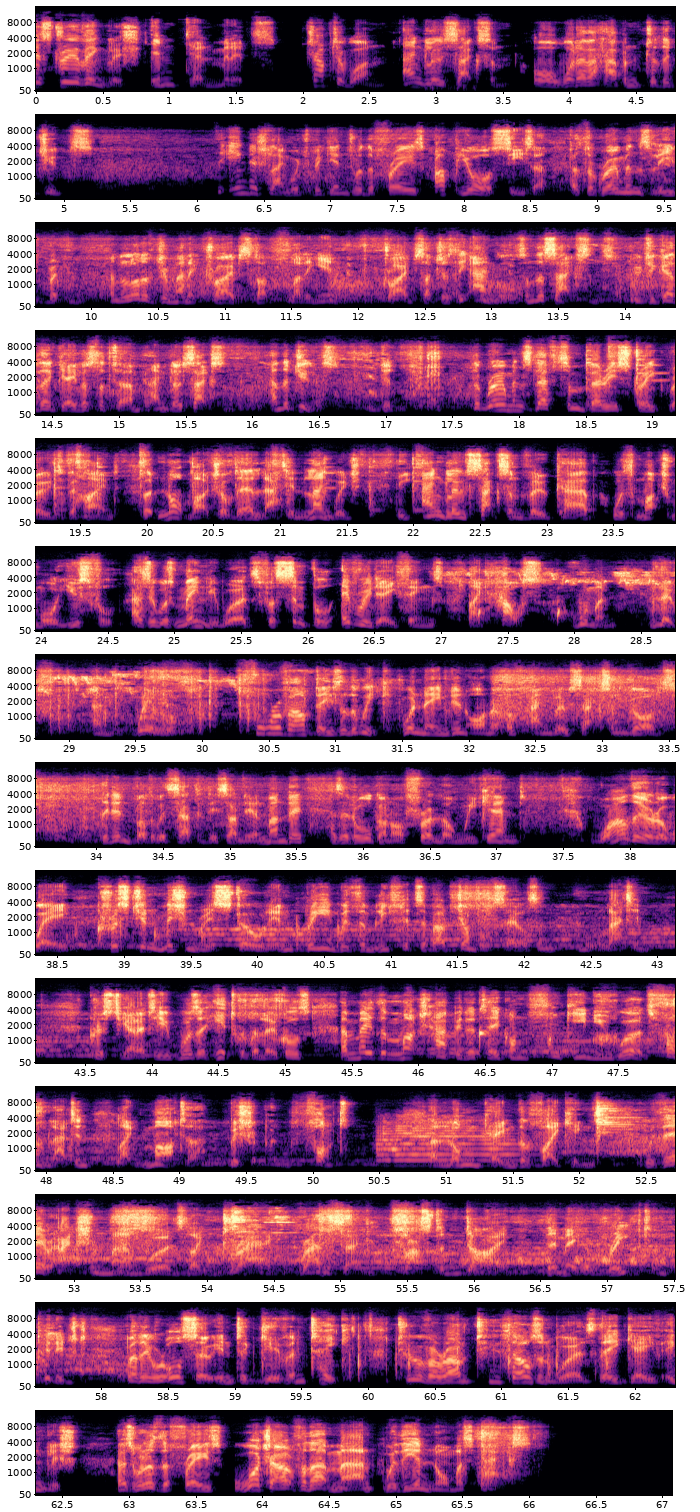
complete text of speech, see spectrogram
history of English in 10 minutes. Chapter 1 Anglo Saxon, or Whatever Happened to the Jutes. The English language begins with the phrase, up yours, Caesar, as the Romans leave Britain, and a lot of Germanic tribes start flooding in. Tribes such as the Angles and the Saxons, who together gave us the term Anglo-Saxon, and the Jutes, who didn't. The Romans left some very straight roads behind, but not much of their Latin language. The Anglo-Saxon vocab was much more useful, as it was mainly words for simple, everyday things like house, woman, loaf, and werewolf. Four of our days of the week were named in honour of Anglo-Saxon gods. They didn't bother with Saturday, Sunday, and Monday, as they'd all gone off for a long weekend. While they were away, Christian missionaries stole in, bringing with them leaflets about jumble sales and more Latin. Christianity was a hit with the locals and made them much happy to take on funky new words from Latin like martyr, bishop, and font. Along came the Vikings, with their action man words like drag, ransack, thrust, and die. They may have raped and pillaged, but they were also into give and take, two of around 2,000 words they gave English as well as the phrase, watch out for that man with the enormous axe.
